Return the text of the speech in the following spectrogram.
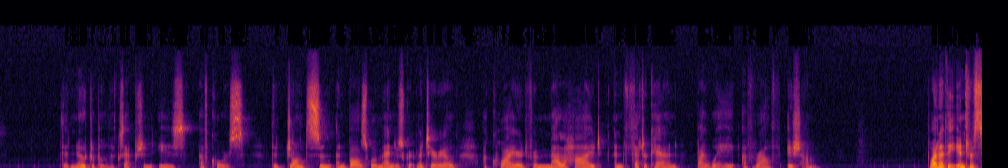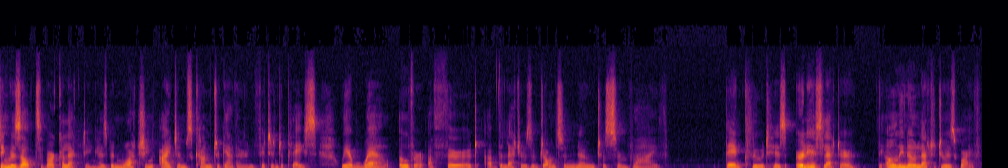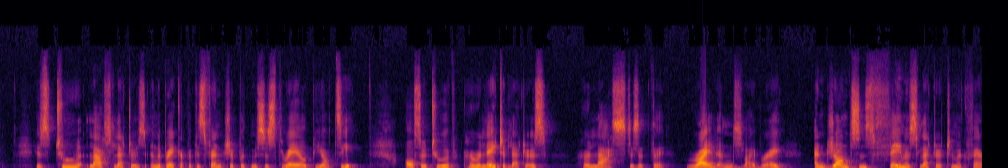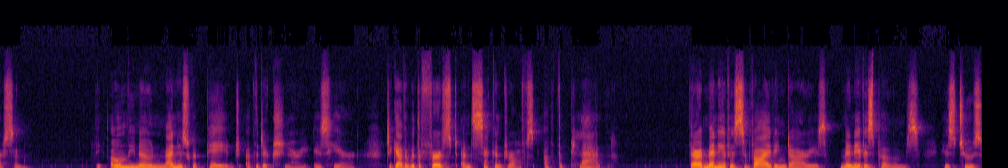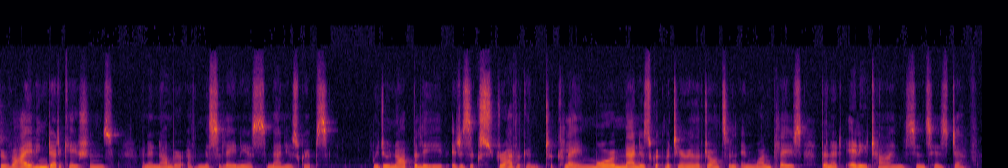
The notable exception is, of course, the Johnson and Boswell manuscript material acquired from Malahide and Fettercairn by way of Ralph Isham. One of the interesting results of our collecting has been watching items come together and fit into place. We have well over a third of the letters of Johnson known to survive. They include his earliest letter, the only known letter to his wife, his two last letters in the breakup of his friendship with Mrs. Thrale Piozzi, also two of her related letters. Her last is at the Rylands Library, and Johnson's famous letter to Macpherson. The only known manuscript page of the dictionary is here, together with the first and second drafts of the plan. There are many of his surviving diaries, many of his poems, his two surviving dedications, and a number of miscellaneous manuscripts we do not believe it is extravagant to claim more manuscript material of Johnson in one place than at any time since his death.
